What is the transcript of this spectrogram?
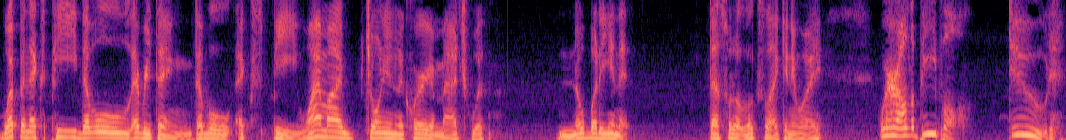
weapon XP, double everything, double XP. Why am I joining an Aquarium match with nobody in it? That's what it looks like anyway. Where are all the people? Dude.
